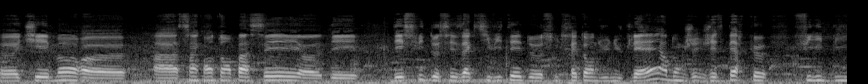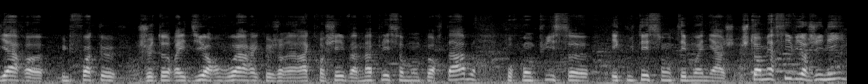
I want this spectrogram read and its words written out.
euh, qui est mort euh, à 50 ans passés des, des suites de ses activités de sous-traitant du nucléaire. Donc j'espère que Philippe Billard, une fois que je t'aurai dit au revoir et que j'aurai raccroché, va m'appeler sur mon portable pour qu'on puisse écouter son témoignage. Je te remercie Virginie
